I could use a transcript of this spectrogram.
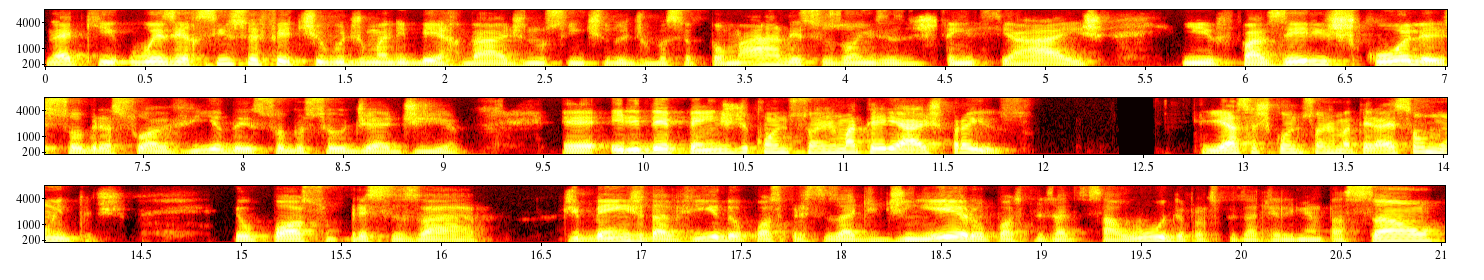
né, que o exercício efetivo de uma liberdade, no sentido de você tomar decisões existenciais e fazer escolhas sobre a sua vida e sobre o seu dia a dia, é, ele depende de condições materiais para isso. E essas condições materiais são muitas. Eu posso precisar de bens da vida, eu posso precisar de dinheiro, eu posso precisar de saúde, eu posso precisar de alimentação,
